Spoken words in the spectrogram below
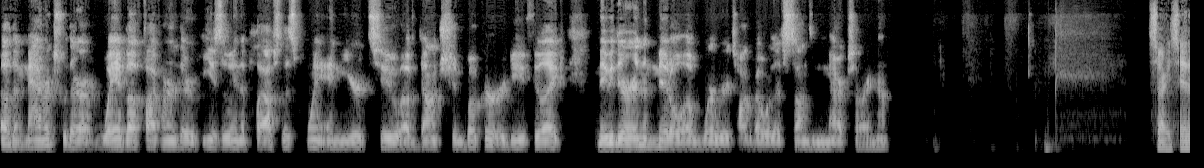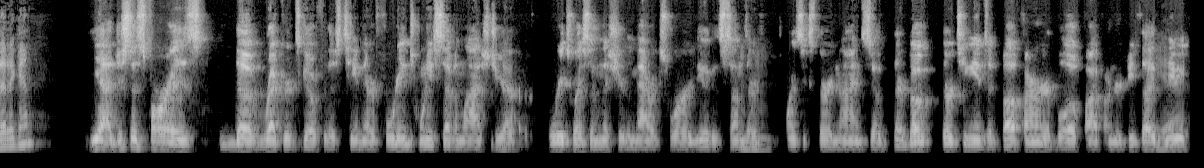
of the Mavericks, where they're way above 500, they're easily in the playoffs at this point in year two of Doncic and Booker, or do you feel like maybe they're in the middle of where we were talking about where the Suns and the Mavericks are right now? Sorry, say that again. Yeah, just as far as the records go for this team, they were 40 and 27 last year, yeah. 40 27 this year. The Mavericks were. You look at the Suns, mm-hmm. they're 26 39. So they're both 13 games above 500 or below 500. Do you feel like yeah. maybe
